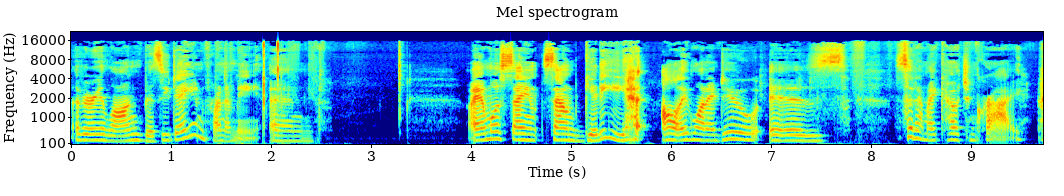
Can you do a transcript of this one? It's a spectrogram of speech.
a very long, busy day in front of me, and I almost sound, giddy, all I want to do is sit on my couch and cry.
